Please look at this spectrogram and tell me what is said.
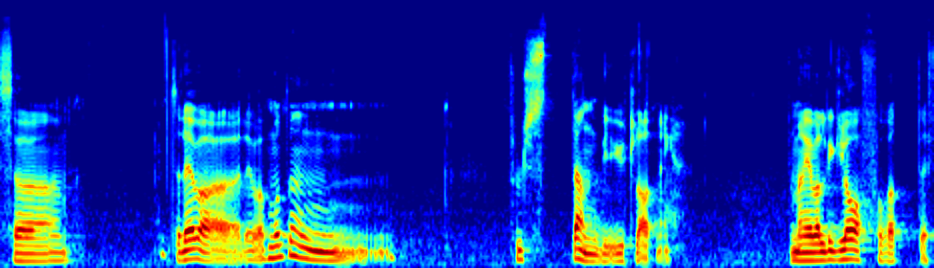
Så, så det, var, det var på en måte en fullstendig utladning. Men jeg er veldig glad for at jeg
